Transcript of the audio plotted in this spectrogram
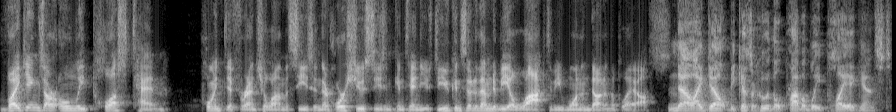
Vikings are only plus 10 point differential on the season. Their horseshoe season continues. Do you consider them to be a lock to be one and done in the playoffs? No, I don't because of who they'll probably play against.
